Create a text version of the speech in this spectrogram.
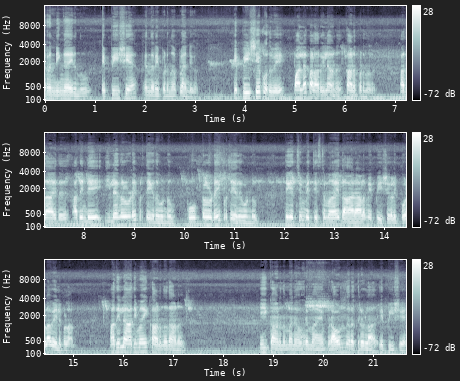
ട്രെൻഡിങ് ആയിരുന്നു എപ്പീഷ്യ എന്നറിയപ്പെടുന്ന പ്ലാന്റുകൾ. എപ്പീഷ്യ പൊതുവെ പല കളറിലാണ് കാണപ്പെടുന്നത്. അതായത് അതിന്റെ ഇലകളുടെ പ്രത്യേകത കൊണ്ടും പൂക്കളുടെ പ്രത്യേകത കൊണ്ടും തികച്ചും വ്യത്യസ്തമായ ധാരാളം എപ്പീഷ്യകൾ ഇപ്പോൾ അവൈലബിൾ ആണ്. അതിൽ ആദ്യമായി കാണുന്നതാണ് ഈ കാണുന്ന മനോഹരമായ ബ്രൗൺ നിറത്തിലുള്ള എപ്പീഷ്യ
